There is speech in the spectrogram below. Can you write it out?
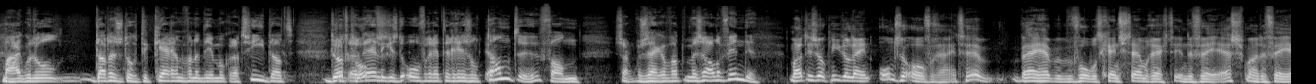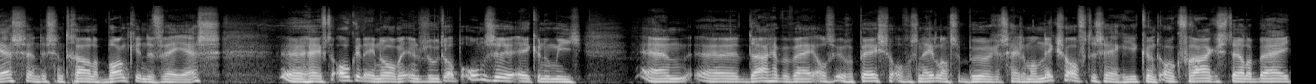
Maar ik bedoel, dat is toch de kern van een democratie. Dat, dat, uiteindelijk is de overheid de resultante van, zou ik maar zeggen, wat we met z'n allen vinden. Maar het is ook niet alleen onze overheid. Hè. Wij hebben bijvoorbeeld geen stemrecht in de VS. Maar de VS en de centrale bank in de VS... Uh, heeft ook een enorme invloed op onze economie. En uh, daar hebben wij als Europese of als Nederlandse burgers helemaal niks over te zeggen. Je kunt ook vragen stellen bij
